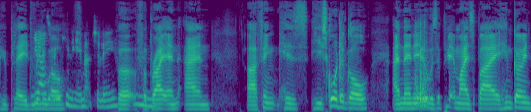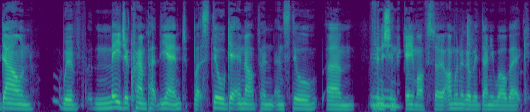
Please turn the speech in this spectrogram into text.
who played really yeah, well him, actually. for for mm. Brighton, and I think his he scored a goal, and then it was epitomised by him going down with major cramp at the end, but still getting up and and still um, finishing mm. the game off. So I'm going to go with Danny Welbeck.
